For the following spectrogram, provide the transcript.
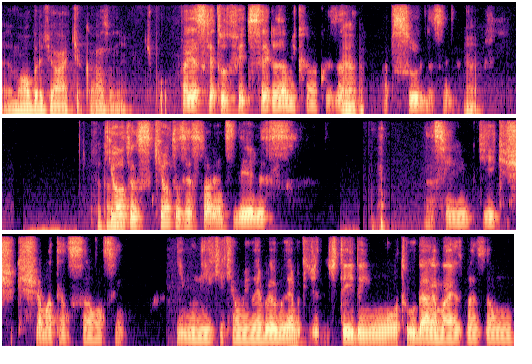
é, uma obra de arte a casa, né? Tipo, Parece que é tudo feito de cerâmica, uma coisa é. absurda, assim. É. Que outros, que outros restaurantes deles assim que, que, que chama atenção assim em Munique que eu me lembro. Eu me lembro que de, de, ter ido em um outro lugar a mais mas não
